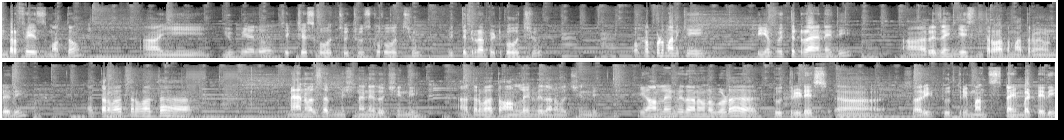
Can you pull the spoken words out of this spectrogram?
ఇంటర్ఫేస్ మొత్తం ఈ యూపీఐలో చెక్ చేసుకోవచ్చు చూసుకోవచ్చు. విత్డ్రా పెట్టుకోవచ్చు. ఒకప్పుడు మనకి పిఎఫ్ విత్డ్రా అనేది రిజైన్ చేసిన తర్వాత మాత్రమే ఉండేది. తర్వాత తర్వాత మాన్యువల్ సబ్మిషన్ అనేది వచ్చింది. ఆ తర్వాత ఆన్లైన్ విధానం వచ్చింది. ఈ ఆన్లైన్ విధానంలో కూడా two three days sorry two three months time పట్టేది.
